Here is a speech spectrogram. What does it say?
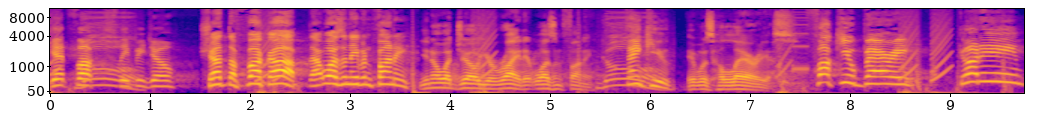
Get fucked, Sleepy Joe. Shut the fuck up. That wasn't even funny. You know what, Joe? You're right. It wasn't funny. Thank you. It was hilarious. Fuck you, Barry. Got him!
